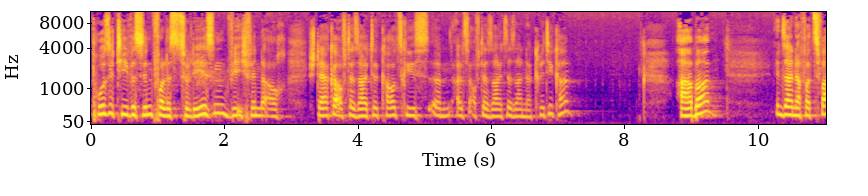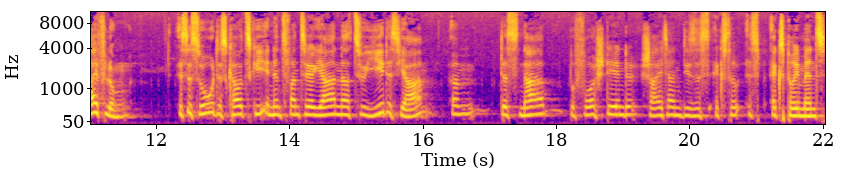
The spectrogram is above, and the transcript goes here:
Positives, Sinnvolles zu lesen, wie ich finde auch stärker auf der Seite Kautskis ähm, als auf der Seite seiner Kritiker. Aber in seiner Verzweiflung ist es so, dass Kautsky in den 20er Jahren nahezu jedes Jahr ähm, das nah bevorstehende Scheitern dieses Experiments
